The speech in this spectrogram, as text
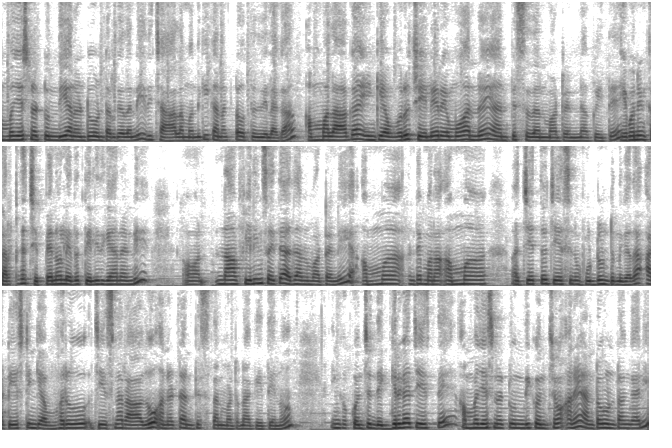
అమ్మ చేసినట్టుంది అని అంటూ ఉంటారు కదండి. ఇది చాలా మందికి కనెక్ట్ అవుతుంది ఇలాగా. అమ్మలాగా ఇంకెవ్వరు చేయలేరేమో అని అనిపిస్తుంది అనమాట అండి నాకైతే. ఏమో నేను కరెక్ట్గా చెప్పానో లేదో తెలియదు కానండి. నా ఫీలింగ్స్ అయితే అదే అనమాట అండి. అమ్మ అంటే మన అమ్మ చేత్తో చేసిన ఫుడ్ ఉంటుంది కదా ఆ టేస్ట్ ఇంకెవ్వరు చేసినా రాదు అన్నట్టు అనిపిస్తుంది అనమాట నాకైతేను. ఇంకా కొంచెం దగ్గరగా చేస్తే అమ్మ చేసినట్టు ఉంది కొంచెం అని అంటూ ఉంటాం కానీ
